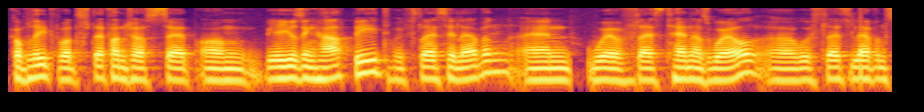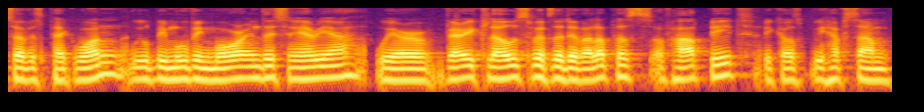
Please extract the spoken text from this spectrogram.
complete what Stefan just said, um, we are using Heartbeat with SLES 11 and with SLES 10 as well. Uh, with SLES 11 Service Pack 1, we'll be moving more in this area. We are very close with the developers of Heartbeat because we have some,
